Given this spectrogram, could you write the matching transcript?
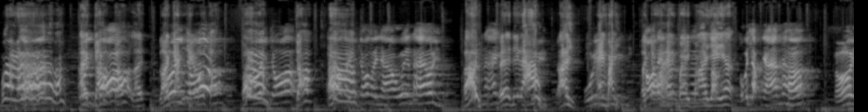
Ôi, chó chó. lại lại cắn heo chó. ôi chó. chó. Chó lại nhà ôi anh hai ơi. Ê, đi đâu đây hang bay. Tao cho nó- bay ba giây á. ủa sập nhà anh hả? Rồi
